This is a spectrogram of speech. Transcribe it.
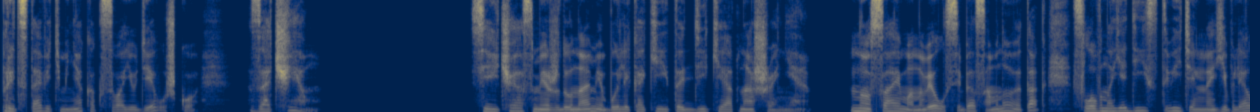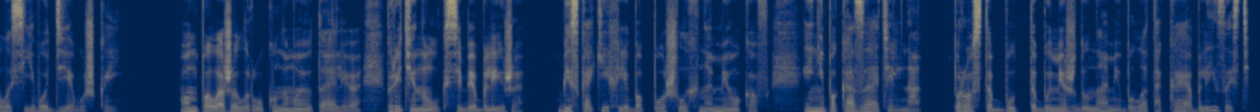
представить меня как свою девушку. Зачем? Сейчас между нами были какие-то дикие отношения. Но Саймон вел себя со мною так, словно я действительно являлась его девушкой. Он положил руку на мою талию, притянул к себе ближе, без каких-либо пошлых намеков и непоказательно, просто будто бы между нами была такая близость,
